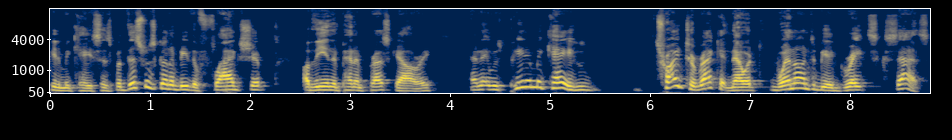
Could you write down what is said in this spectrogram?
Peter MacKay says. But this was going to be the flagship of the Independent Press Gallery, and it was Peter MacKay who tried to wreck it. Now it went on to be a great success.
